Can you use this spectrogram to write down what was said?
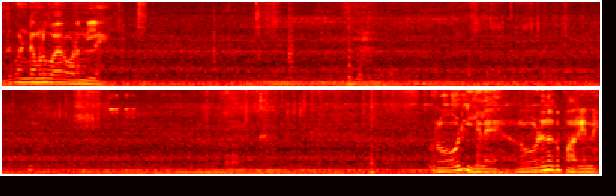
ഇത് പണ്ട് നമ്മൾ പോയ റോഡ് റോഡില്ലല്ലേ? റോഡ് എന്നൊക്കെ പറയന്നെ.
